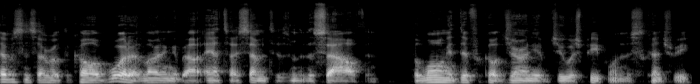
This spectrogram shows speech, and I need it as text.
ever since I wrote The Color of Water, learning about anti-Semitism in the South and the long and difficult journey of Jewish people in this country.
